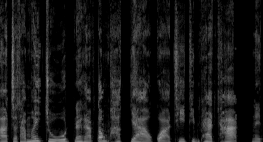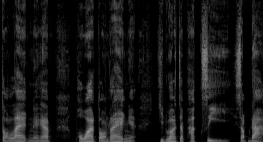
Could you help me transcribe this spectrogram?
อาจจะทำให้จูดนะครับต้องพักยาวกว่าที่ทีมแพทย์คาดในตอนแรกนะครับ เพราะว่าตอนแรกเนี่ยคิดว่าจะพัก 4 สัปดาห์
